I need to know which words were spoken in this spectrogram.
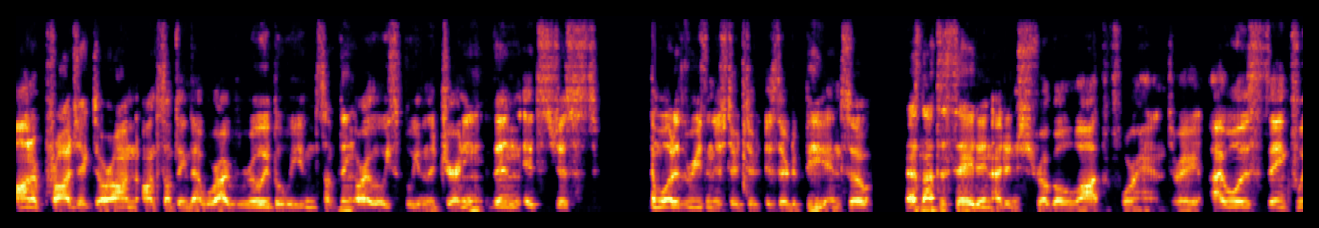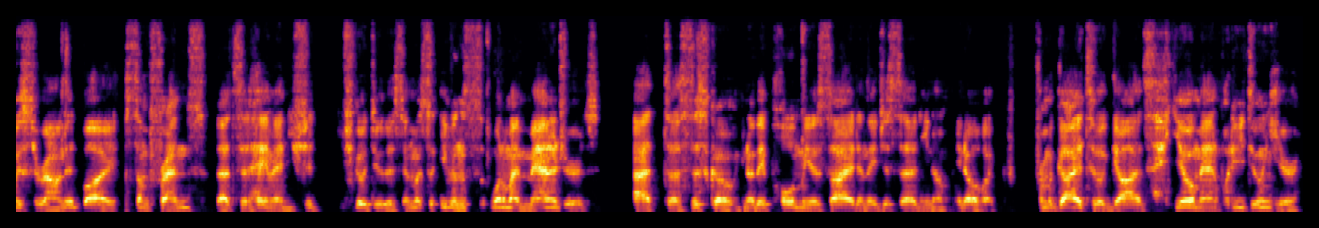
on a project or on on something that where I really believe in something or I at least believe in the journey, then it's just and what is the reason is there to, is there to be? And so that's not to say I didn't I didn't struggle a lot beforehand, right? I was thankfully surrounded by some friends that said, "Hey, man, you should you should go do this." And even one of my managers at uh, Cisco, you know, they pulled me aside and they just said, you know, you know, like from a guy to a guy, it's like, yo, man, what are you doing here?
